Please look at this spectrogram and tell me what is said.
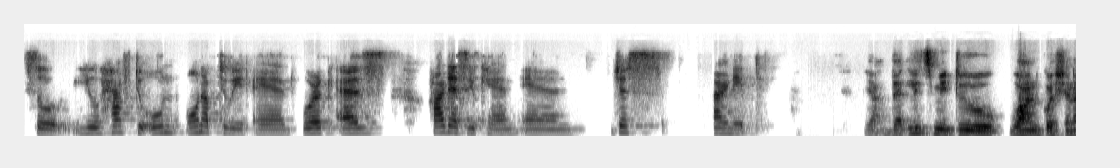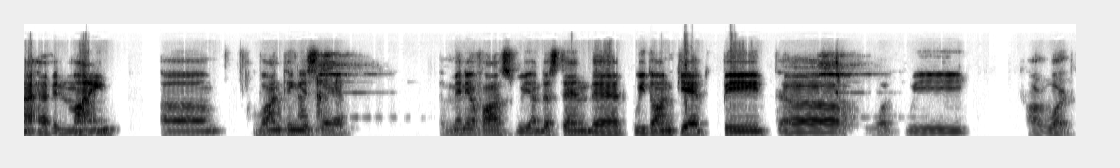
So you have to own own up to it and work as hard as you can and just earn it. Yeah, that leads me to one question I have in mind. Um, one thing okay. is that many of us we understand that we don't get paid uh, what we are worth.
